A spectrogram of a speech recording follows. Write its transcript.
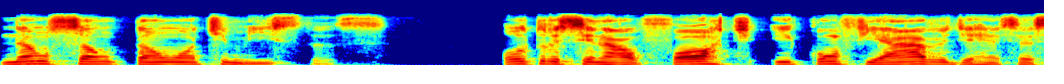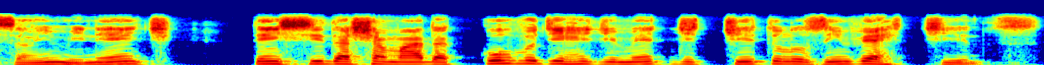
não são tão otimistas. Outro sinal forte e confiável de recessão iminente tem sido a chamada curva de rendimento de títulos invertidos.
